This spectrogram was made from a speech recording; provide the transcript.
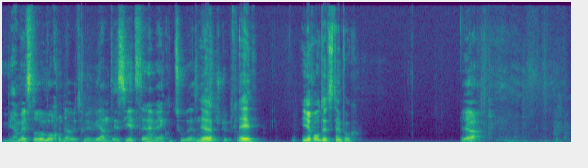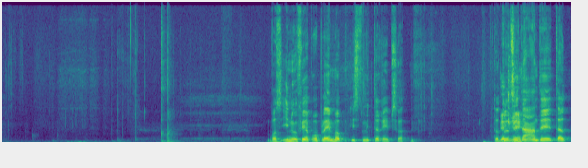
Werden wir jetzt darüber machen, David. Wir werden das jetzt einem Weingut zuweisen. Ja. Ey, ich rate jetzt einfach. ja. Was ich nur für ein Problem habe, ist mit der Rebsorten. Da tut sich der Andi, da,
